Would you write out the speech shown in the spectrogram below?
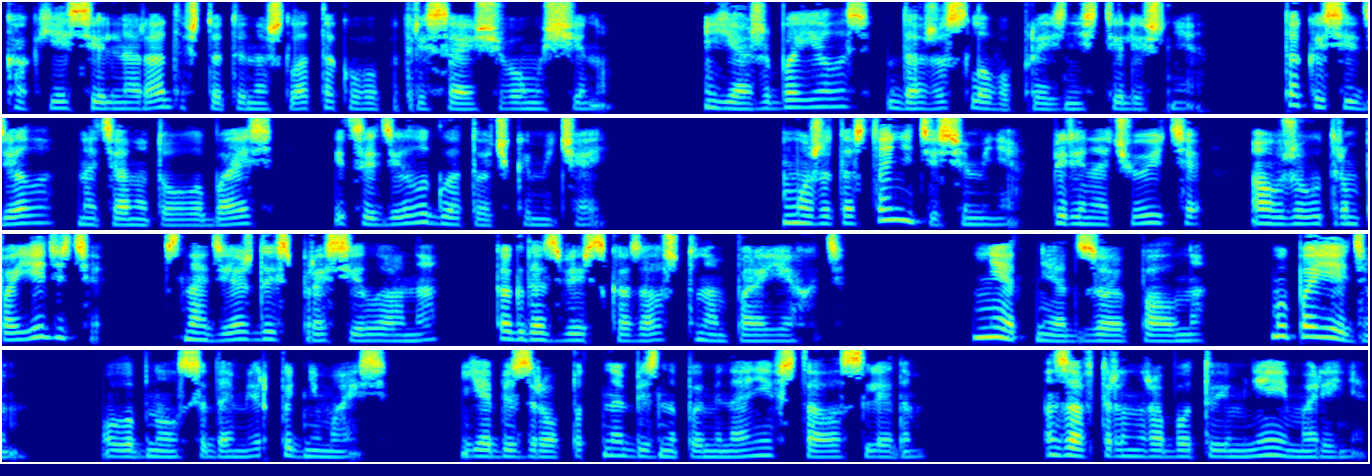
как я сильно рада, что ты нашла такого потрясающего мужчину. Я же боялась даже слово произнести лишнее. Так и сидела, натянуто улыбаясь, и цедила глоточками чай. «Может, останетесь у меня, переночуете, а уже утром поедете?» — с надеждой спросила она, когда зверь сказал, что нам пора ехать. «Нет-нет, Зоя Павловна, мы поедем», — улыбнулся Дамир, поднимаясь. Я безропотно, без напоминаний встала следом. «Завтра на работу и мне, и Марине.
